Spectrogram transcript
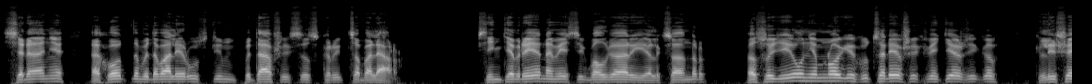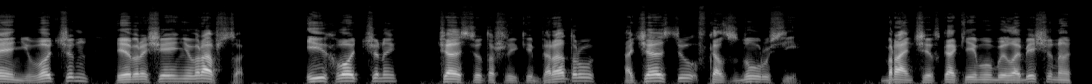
Селяне охотно выдавали русским пытавшихся скрыться боляр. В сентябре наместник Болгарии Александр осудил немногих уцелевших мятежников к лишению вотчин и обращению в рабство. Их вотчины частью отошли к императору, а частью в казну Руси. Бранчев, как ему было обещано,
